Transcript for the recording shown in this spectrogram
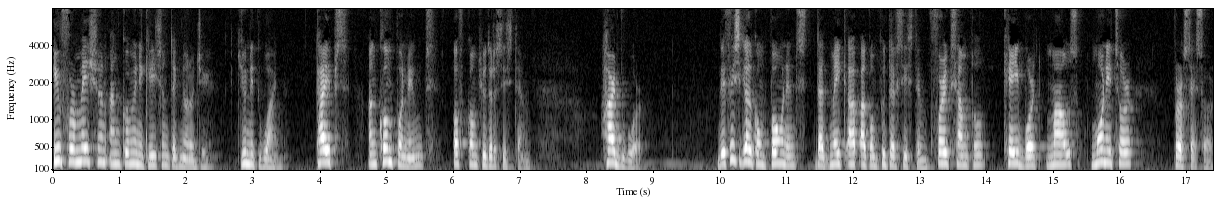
Information and Communication Technology, Unit 1 Types and Components of Computer System. Hardware The physical components that make up a computer system, for example, keyboard, mouse, monitor, processor.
